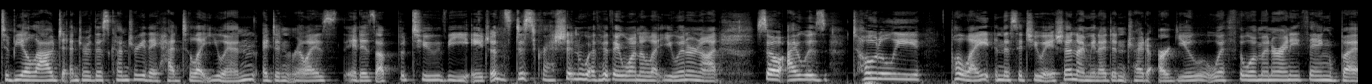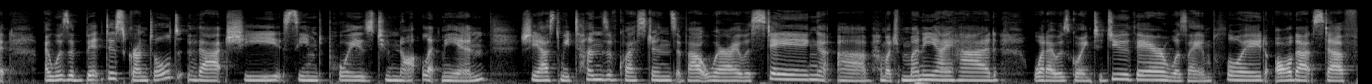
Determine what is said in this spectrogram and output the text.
to be allowed to enter this country, they had to let you in. I didn't realize it is up to the agent's discretion whether they want to let you in or not. So I was totally polite in the situation. I mean, I didn't try to argue with the woman or anything, but I was a bit disgruntled that she seemed poised to not let me in. She asked me tons of questions about where I was staying, uh, how much money I had, what I was going to do there, was I employed, all that stuff.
